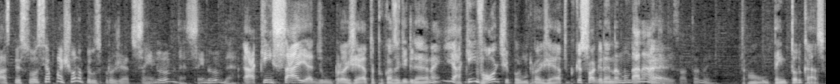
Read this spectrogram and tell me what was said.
as pessoas se apaixonam pelos projetos. Sem também. dúvida, sem dúvida. Há quem saia de um projeto por causa de grana e há quem volte por um projeto porque sua grana não dá nada. É, exatamente. Então tem todo caso.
